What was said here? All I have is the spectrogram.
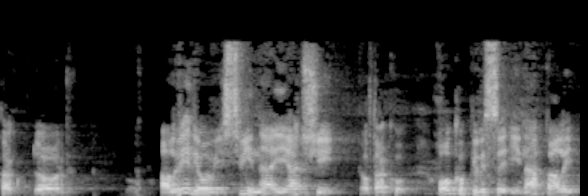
Tako, dobro. Ali vidi ovi svi najjači, jel tako, okupili se i napali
